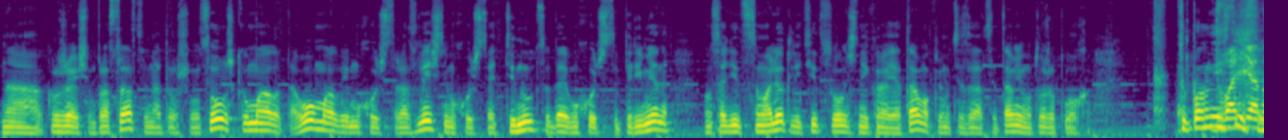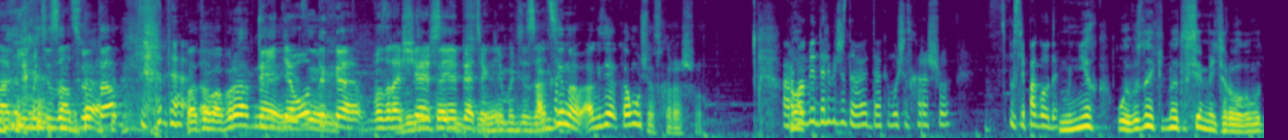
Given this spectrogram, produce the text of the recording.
на окружающем пространстве, на том, что вот солнышка мало, того мало, ему хочется развлечься, ему хочется оттянуться, да, ему хочется перемены. Он садится в самолет, летит в солнечные края, там акклиматизация, там ему тоже плохо. Вполне Два дня на акклиматизацию там, Потом обратно. три дня отдыха, возвращаешься и опять всё. А акклиматизация. где, а где, кому сейчас хорошо? А Роман Медалевич знает, да, кому сейчас хорошо. В смысле погоды. Мне, ой, вы знаете, ну это всем метеорологам. Вот,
